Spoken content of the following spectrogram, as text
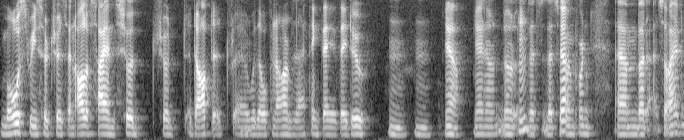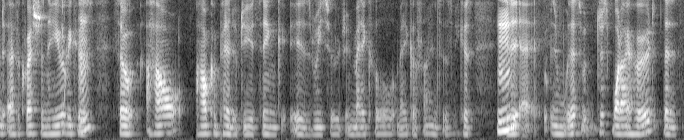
most researchers and all of science should should adopt it uh, Mm. with open arms and i think they they do Mm, mm. Yeah, yeah, no, no, Mm. that's that's super Yeah. important. Um, but so I have, I have a question here because Mm. so how how competitive do you think is research in medical medical sciences? Because Mm. is it, uh, that's just what I heard that it's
